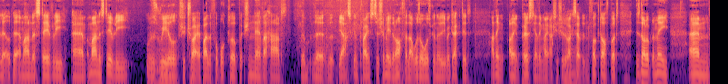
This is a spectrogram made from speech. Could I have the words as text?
a little bit Amanda Staveley. Um, Amanda Staveley was mm. real. She tried to buy the football club, but she never had the, the, the, the asking price. So she made an offer that was always going to be rejected. I think I think personally, I think Mike Ashley should have yeah. accepted and fucked off, but it's not up to me. Um,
